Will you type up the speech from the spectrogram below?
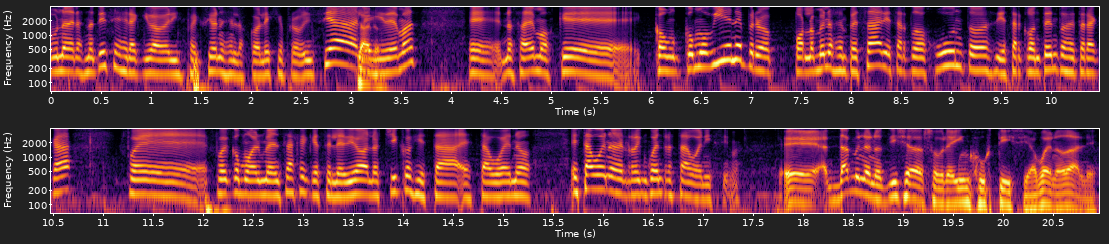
una de las noticias era que iba a haber inspecciones en los colegios provinciales y demás. Eh, no sabemos qué, cómo, viene, pero por lo menos empezar y estar todos juntos y estar contentos de estar acá fue, fue como el mensaje que se le dio a los chicos y está, está bueno, está bueno el reencuentro, está buenísimo. Eh, dame una noticia sobre injusticia. Bueno, dale.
